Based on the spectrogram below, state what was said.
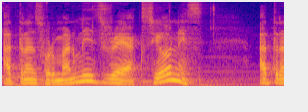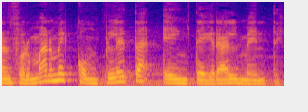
a transformar mis reacciones, a transformarme completa e integralmente.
